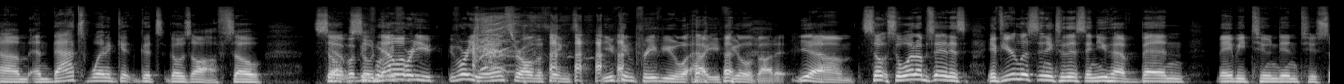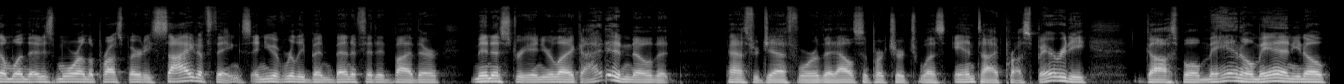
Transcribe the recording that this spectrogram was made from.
um, and that's when it get, gets goes off. So. So, yeah, but so before, now before I'm- you before you answer all the things, you can preview how you feel about it. Yeah. Um, so so what I'm saying is if you're listening to this and you have been maybe tuned into someone that is more on the prosperity side of things and you have really been benefited by their ministry and you're like, I didn't know that Pastor Jeff or that Allison Park Church was anti-prosperity gospel. Man, oh man, you know,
